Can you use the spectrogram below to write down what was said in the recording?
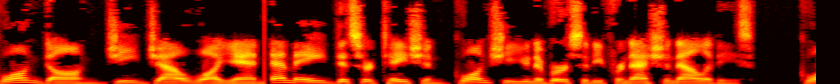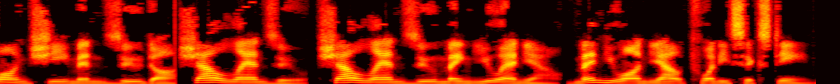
Guangdong Ji Jiao Yan MA dissertation Guangxi University for Nationalities Guangxi Min Zhu Da Xiao Lanzu, Xiao Lanzu Meng Yuanyao, Men Yuan Yao 2016.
